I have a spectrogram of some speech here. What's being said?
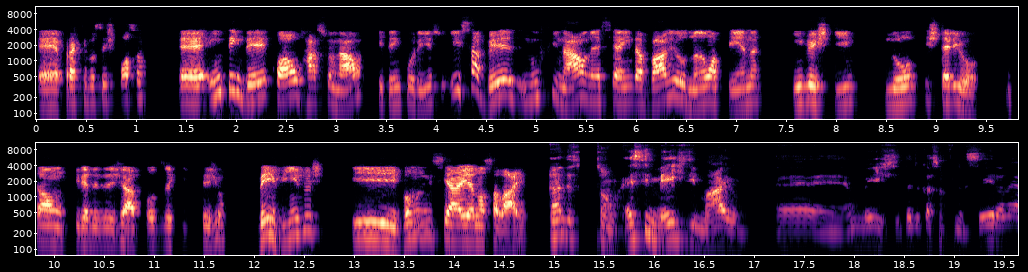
é, para que vocês possam é, entender qual o racional que tem por isso e saber no final, né? Se ainda vale ou não a pena investir no exterior. Então, queria desejar a todos aqui que sejam bem-vindos e vamos iniciar aí a nossa live. Anderson, esse mês de maio é um mês de educação financeira, né?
